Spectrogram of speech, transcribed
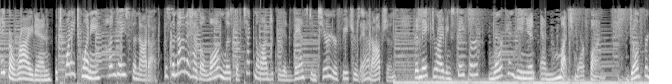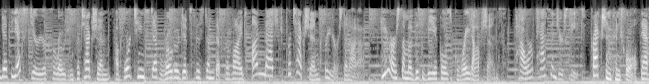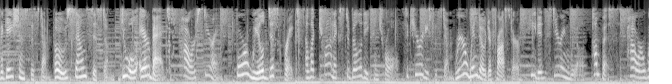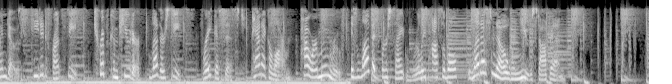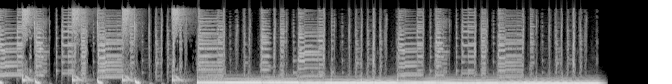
Take a ride in the 2020 Hyundai Sonata. The Sonata has a long list of technologically advanced interior features and options that make driving safer, more convenient, and much more fun. Don't forget the exterior corrosion protection, a 14-step roto-dip system that provides unmatched protection for your Sonata. Here are some of this vehicle's great options power passenger seat, traction control, navigation system, Bose sound system, dual airbags, power steering, four-wheel disc brakes, electronic stability control, security system, rear window defroster, heated steering wheel, compass, power windows, heated front seats, trip computer, leather seats, brake assist, panic alarm, power moonroof. Is love at first sight really possible? Let us know when you stop in.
